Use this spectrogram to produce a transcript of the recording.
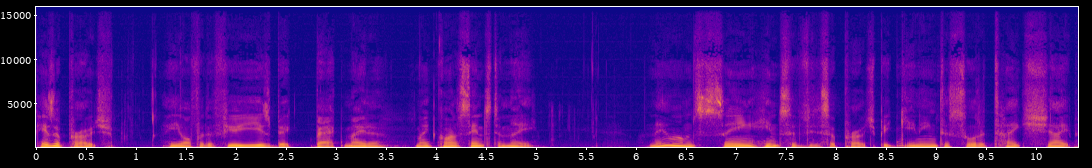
His approach, he offered a few years back, made a made kind of sense to me. Now I'm seeing hints of this approach beginning to sort of take shape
